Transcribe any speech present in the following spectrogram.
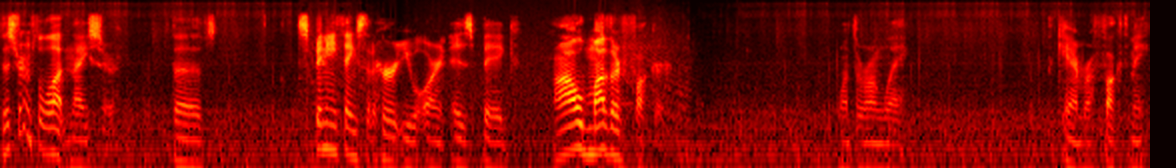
This room's a lot nicer. The spinny things that hurt you aren't as big. Oh, motherfucker. Went the wrong way. The camera fucked me.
